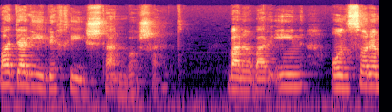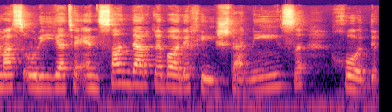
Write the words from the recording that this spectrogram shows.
و دلیل خیشتن باشد. بنابراین عنصر مسئولیت انسان در قبال خیشتن نیز خود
